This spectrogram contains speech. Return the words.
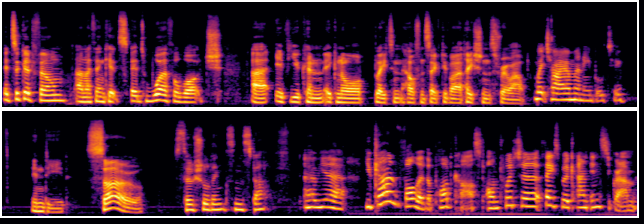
it's a good film, and I think it's it's worth a watch. Uh, if you can ignore blatant health and safety violations throughout. Which I am unable to. Indeed. So, social links and stuff. Oh, yeah. You can follow the podcast on Twitter, Facebook, and Instagram.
